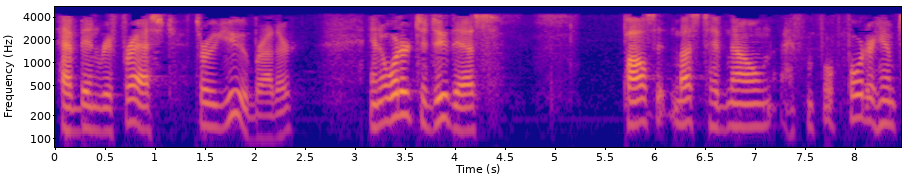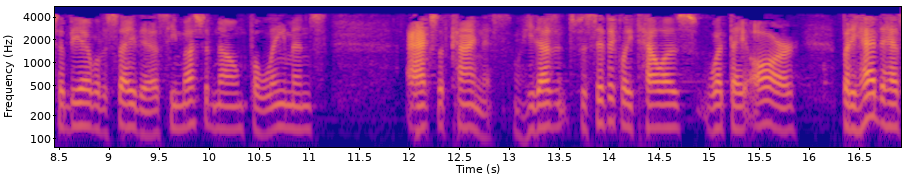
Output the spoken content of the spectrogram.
have been refreshed through you, brother. In order to do this, Paul must have known, for him to be able to say this, he must have known Philemon's acts of kindness. He doesn't specifically tell us what they are, but he had to have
